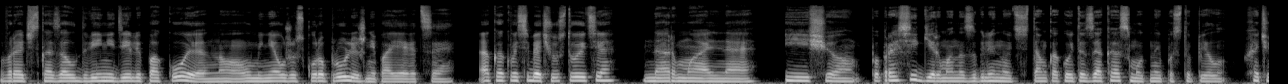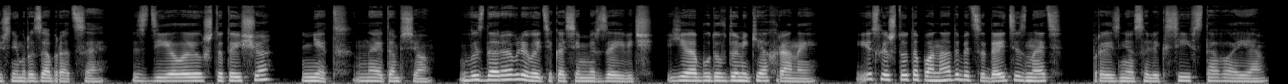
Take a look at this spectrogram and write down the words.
Врач сказал две недели покоя, но у меня уже скоро пролежни появятся. А как вы себя чувствуете? Нормально. И еще попроси Германа заглянуть, там какой-то заказ мутный поступил. Хочу с ним разобраться. Сделаю что-то еще? Нет, на этом все. Выздоравливайте, Касим Мирзаевич. Я буду в домике охраны. Если что-то понадобится, дайте знать, произнес Алексей, вставая.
